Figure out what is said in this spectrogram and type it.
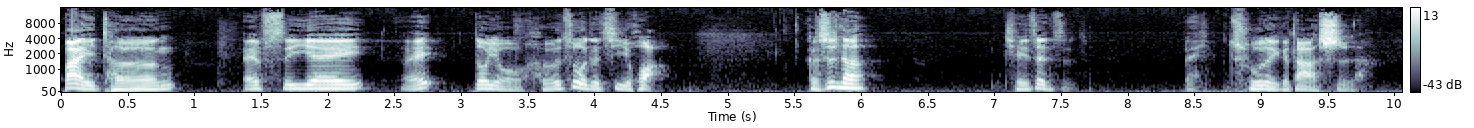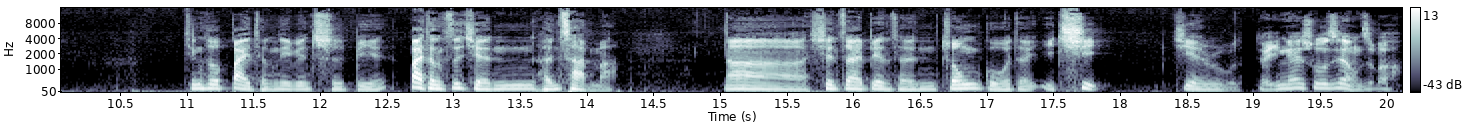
拜腾、FCA，哎，都有合作的计划。可是呢，前一阵子，哎，出了一个大事啊，听说拜腾那边吃瘪，拜腾之前很惨嘛。那现在变成中国的一汽介入了，对，应该说这样子吧。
